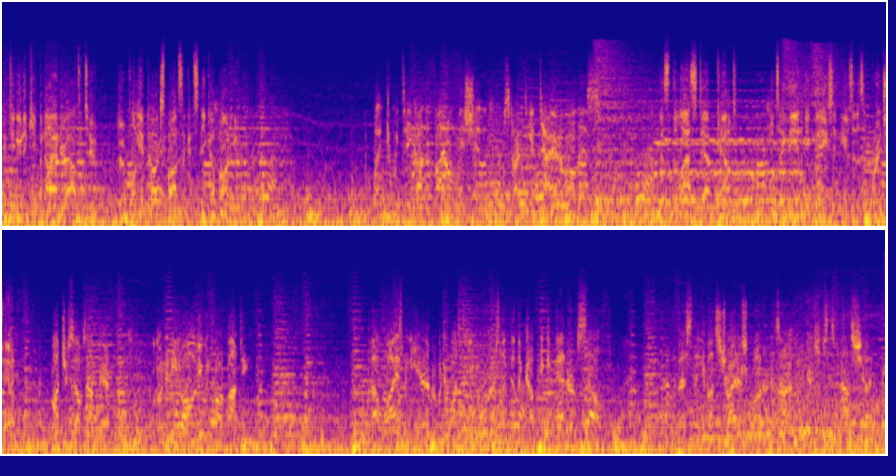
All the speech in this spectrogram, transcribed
Continue to keep an eye on your altitude. There are plenty of dark spots that can sneak up on you. When can we take on the final mission? I'm starting to get tired of all this. This is the last step, Count. We'll take the enemy base and use it as a bridgehead. Watch yourselves out there. We're going to need all of you in Farbanti. Without Wiseman here, everybody wants to give orders like they're the company commander himself. The best thing about Strider Squadron is our leader keeps his mouth shut.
